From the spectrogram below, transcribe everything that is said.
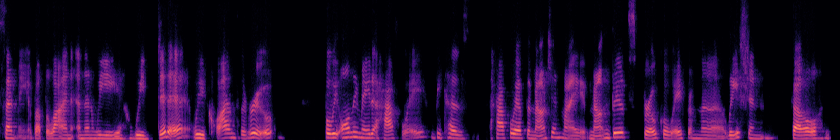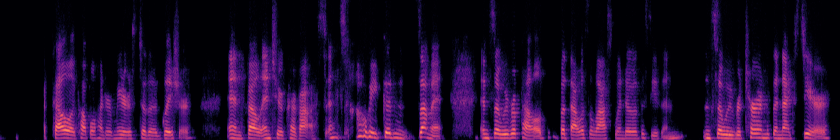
sent me about the line, and then we we did it. We climbed the route, but we only made it halfway because halfway up the mountain, my mountain boots broke away from the leash and fell fell a couple hundred meters to the glacier and fell into a crevasse, and so we couldn't summit, and so we repelled. But that was the last window of the season, and so we returned the next year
